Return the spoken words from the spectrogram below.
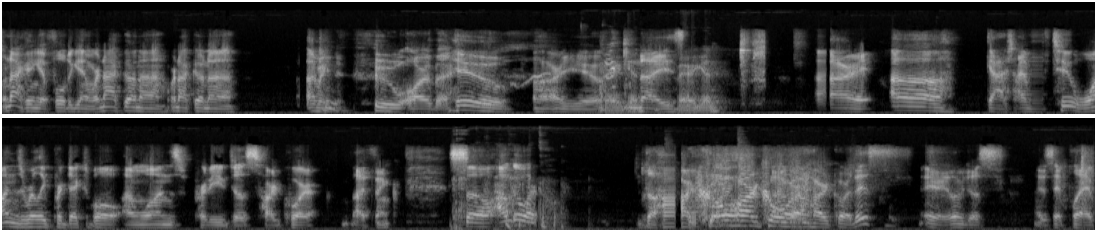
we're not gonna get fooled again. We're not gonna. We're not gonna. I mean, who are they? Who are you? Very good. Nice. Very good. All right. Uh, gosh, I have two. One's really predictable, and one's pretty just hardcore. I think. So I'll go with the hardcore. Go I'm hardcore. hardcore. This here, let me just I just hit play.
